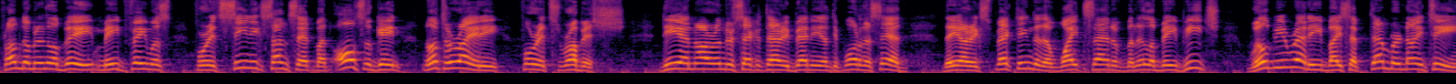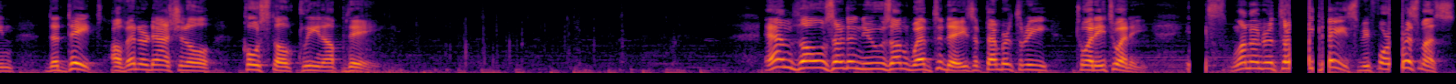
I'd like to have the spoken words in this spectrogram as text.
from the Manila Bay, made famous for its scenic sunset, but also gained notoriety for its rubbish. DNR Undersecretary Benny Antiporda said they are expecting that the white sand of Manila Bay Beach will be ready by September 19, the date of International Coastal Cleanup Day. And those are the news on Web today, September 3, 2020. It's 130 days before Christmas.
